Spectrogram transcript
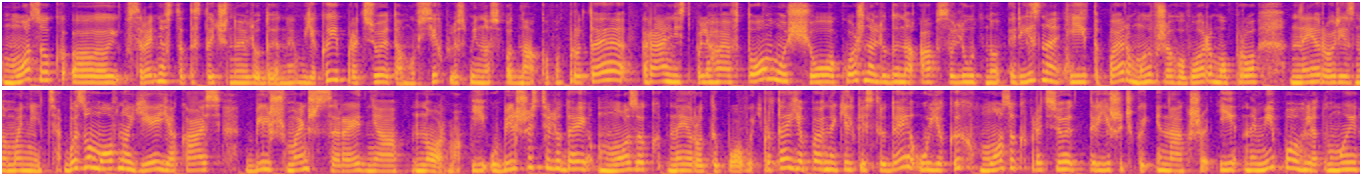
мозок е, середньостатистичної людини, який працює там у всіх плюс-мінус однаково. Проте реальність полягає в тому, що кожна людина абсолютно різна, і тепер ми вже говоримо про нейрорізноманіття. Безумовно, є якась більш-менш середня норма, і у більшості людей мозок нейротиповий. Проте є певна кількість людей, у яких мозок працює трішечки інакше. І, на мій погляд, ми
